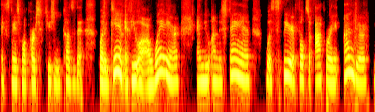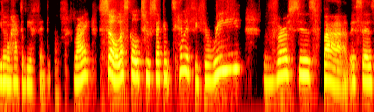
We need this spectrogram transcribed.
experience more persecution because of that. But again if you are aware and you understand what spirit folks are operating under you don't have to be offended right? So let's go to second timothy 3 verses 5 it says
